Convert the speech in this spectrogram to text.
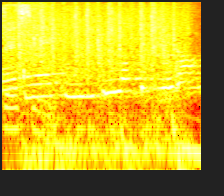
JC.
